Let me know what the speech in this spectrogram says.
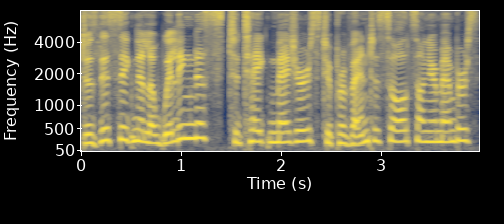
Does this signal a willingness to take measures to prevent assaults on your members?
